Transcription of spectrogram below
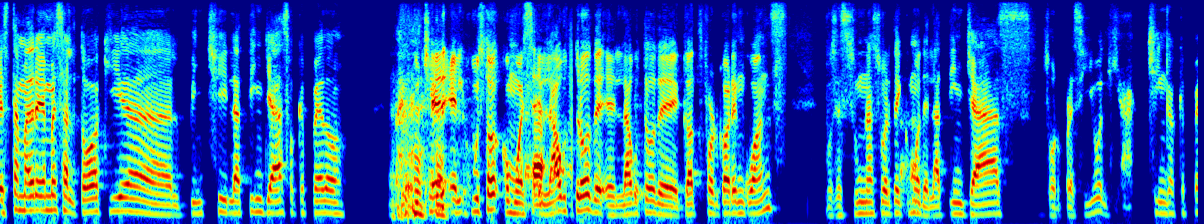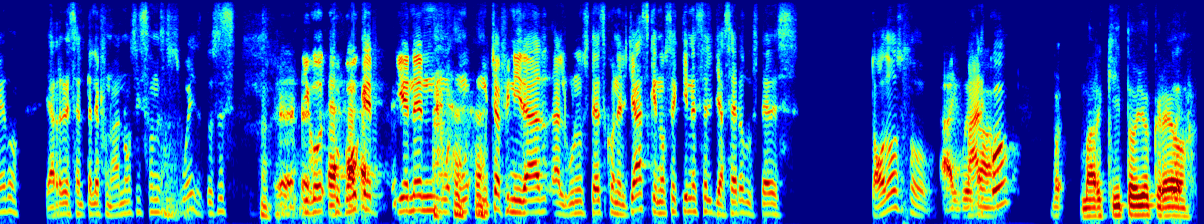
esta madre ya me saltó aquí al pinche Latin Jazz o qué pedo. Escuché el, justo como es el outro de, el outro de God's Forgotten Ones, pues es una suerte como de Latin Jazz sorpresivo. Dije, ah, chinga, qué pedo. Ya regresé al teléfono, ah, no, sí son estos güeyes. Entonces, digo, supongo que tienen mu- mu- mucha afinidad algunos de ustedes con el jazz, que no sé quién es el jazzero de ustedes. ¿Todos o Ay, güey. Marco? Marquito, yo creo.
